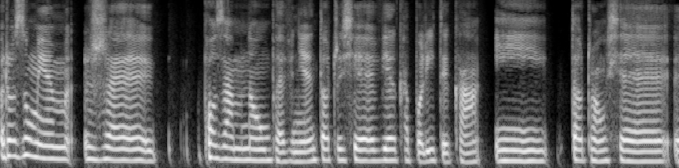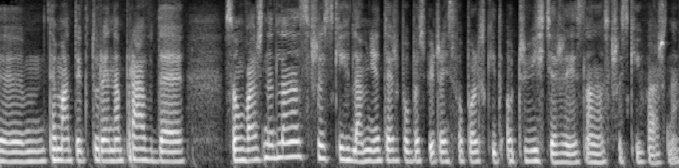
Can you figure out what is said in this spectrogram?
rozumiem, że poza mną pewnie toczy się wielka polityka i toczą się tematy, które naprawdę są ważne dla nas wszystkich, dla mnie też, bo bezpieczeństwo Polski oczywiście, że jest dla nas wszystkich ważne.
